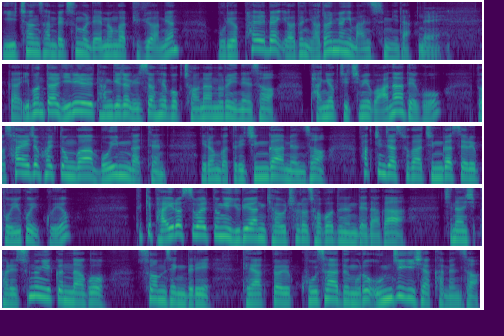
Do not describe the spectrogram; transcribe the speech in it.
2,324명과 비교하면 무려 888명이 많습니다. 네. 그러니까 이번 달 1일 단계적 일상 회복 전환으로 인해서 방역 지침이 완화되고 또 사회적 활동과 모임 같은 이런 것들이 증가하면서 확진자 수가 증가세를 보이고 있고요. 특히 바이러스 활동에 유리한 겨울철로 접어드는 데다가 지난 18일 수능이 끝나고 수험생들이 대학별 고사 등으로 움직이기 시작하면서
